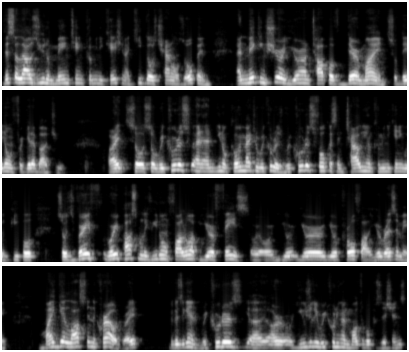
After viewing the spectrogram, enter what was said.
this allows you to maintain communication and keep those channels open and making sure you're on top of their mind so they don't forget about you all right. So so recruiters and, and you know going back to recruiters, recruiters focus entirely on communicating with people. So it's very very possible if you don't follow up, your face or, or your your your profile, your resume might get lost in the crowd, right? Because again, recruiters uh, are, are usually recruiting on multiple positions,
